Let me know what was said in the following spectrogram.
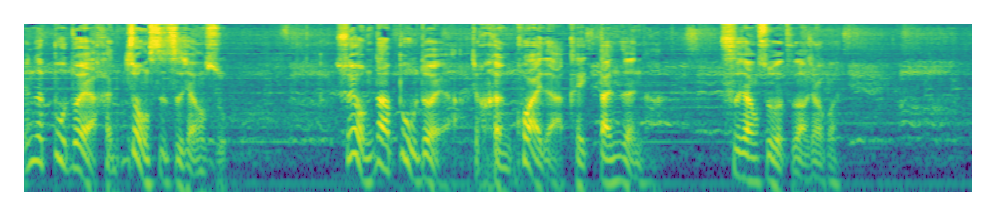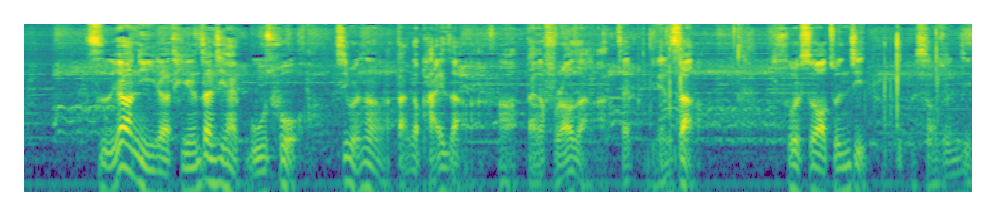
因为部队啊很重视刺枪术，所以我们到部队啊就很快的可以担任啊刺枪术的指导教官。只要你的体能战绩还不错，基本上当个排长啊啊当个副老长啊在连上，会受到尊敬，受到尊敬。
